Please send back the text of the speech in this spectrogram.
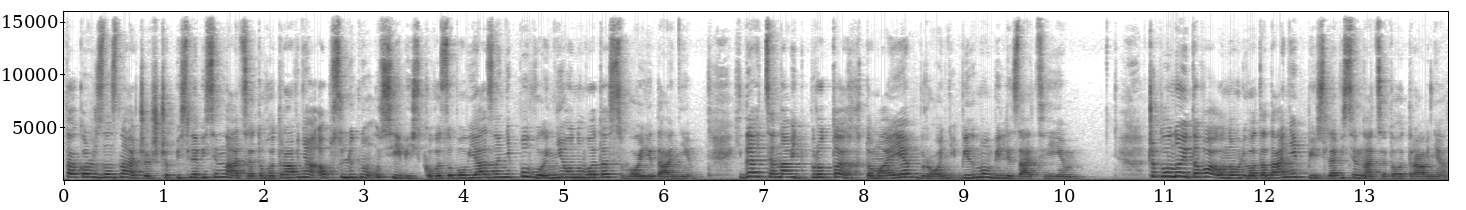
Також зазначу, що після 18 травня абсолютно усі військовозобов'язані повинні оновити свої дані. Йдеться навіть про тих, хто має бронь від мобілізації. Чи плануєте ви оновлювати дані після 18 травня?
